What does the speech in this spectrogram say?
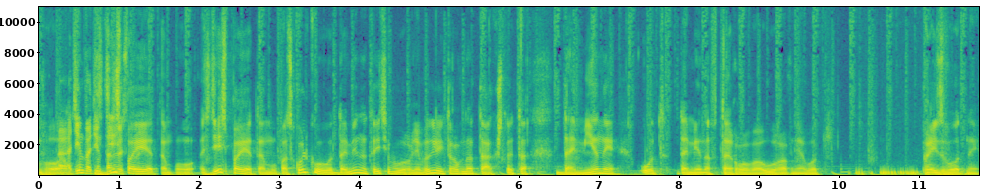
Вот. Один в один здесь поэтому, здесь поэтому, поскольку вот домены третьего уровня выглядят ровно так, что это домены от домена второго уровня, вот производные.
